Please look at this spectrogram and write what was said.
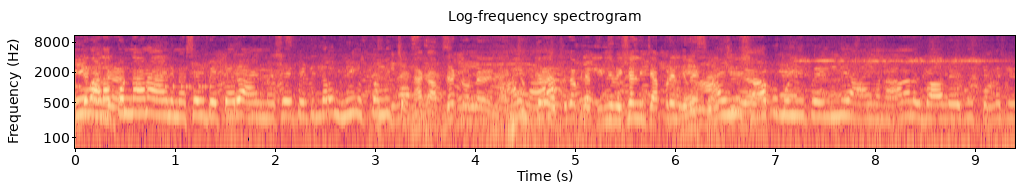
మేము అనకుండానే ఆయన మెసేజ్ పెట్టారు ఆయన మెసేజ్ పెట్టిన తర్వాత మేము స్పందించాం ఆయన షాపు మునిగిపోయింది ఆయన నాన్నలకు బాగాలేదు పిల్లకి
